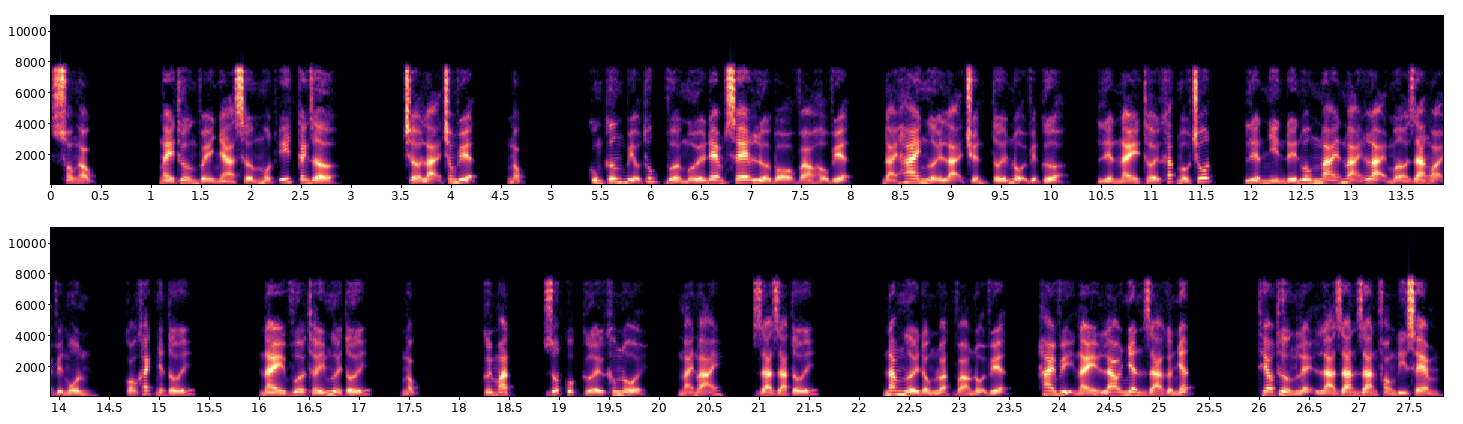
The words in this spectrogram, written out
so Ngọc. Ngày thường về nhà sớm một ít canh giờ. Trở lại trong viện, Cùng cương biểu thúc vừa mới đem xe lừa bỏ vào hậu viện, đại hai người lại chuyển tới nội viện cửa, liền này thời khắc mấu chốt, liền nhìn đến ông mãi mãi lại mở ra ngoại viện môn, có khách nhân tới. Này vừa thấy người tới, Ngọc. Cười mặt, rốt cuộc cười không nổi, mãi mãi, ra ra tới. Năm người đồng loạt vào nội viện, hai vị này lao nhân ra gần nhất. Theo thường lệ là gian gian phòng đi xem,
